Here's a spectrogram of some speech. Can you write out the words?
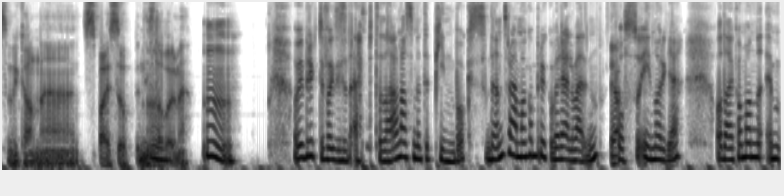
som vi kan eh, spice opp nista vår med. Mm. Og vi brukte faktisk en app til det her da, som heter Pinbox. Den tror jeg man kan bruke over hele verden, Ja. også i Norge. Og der kan man eh,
